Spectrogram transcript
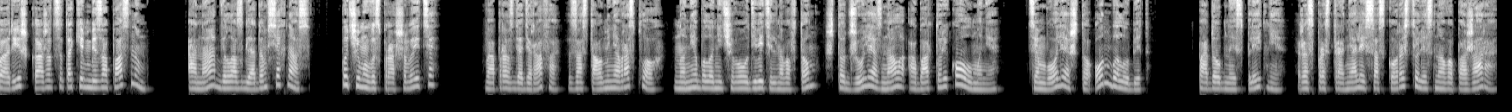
Париж кажется таким безопасным. Она обвела взглядом всех нас. Почему вы спрашиваете? Вопрос дяди Рафа застал меня врасплох, но не было ничего удивительного в том, что Джулия знала об Артуре Коулмане, тем более, что он был убит. Подобные сплетни распространялись со скоростью лесного пожара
